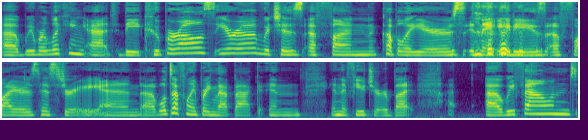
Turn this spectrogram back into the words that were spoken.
uh, we were looking at the Cooperalls era, which is a fun couple of years in the 80s of Flyers history, and uh, we'll definitely bring that back in in the future. But uh, we found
